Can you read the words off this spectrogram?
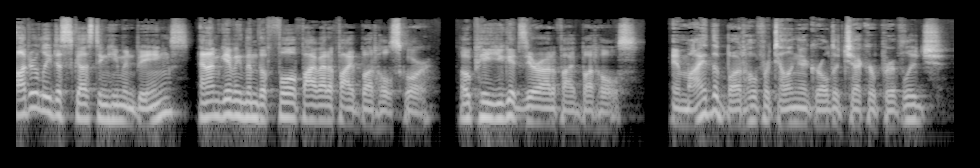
utterly disgusting human beings, and I'm giving them the full 5 out of 5 butthole score. OP, you get 0 out of 5 buttholes. Am I the butthole for telling a girl to check her privilege?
